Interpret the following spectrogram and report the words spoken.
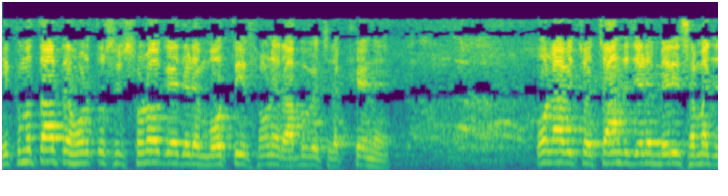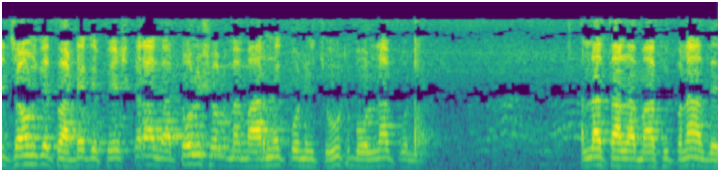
حکمت ہوں تھی سنو گے جڑے موتی سونے رب رکھے نے ان چند جڑے میری سمجھ چاہن گے تے پیش کرا ٹول شول میں مارنے کو نہیں، جھوٹ بولنا کو نہیں۔ اللہ تعالی معافی پناہ دے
